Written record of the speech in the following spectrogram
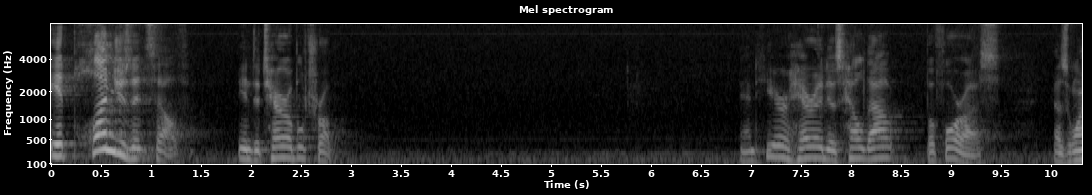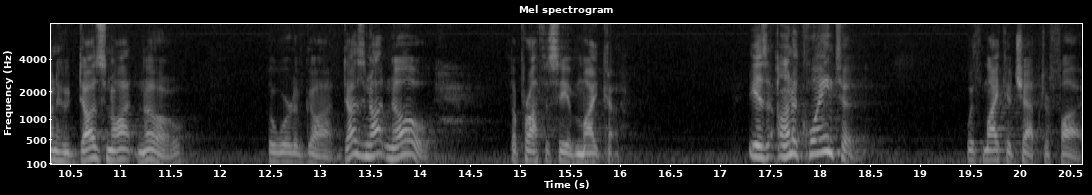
it plunges itself into terrible trouble. And here Herod is held out before us as one who does not know the Word of God, does not know the prophecy of Micah, is unacquainted with Micah chapter 5.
